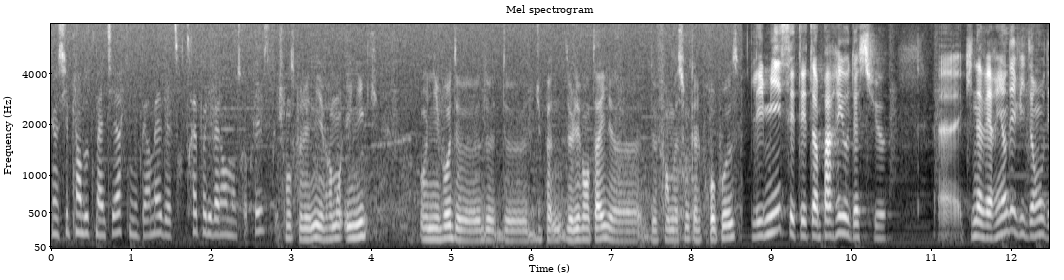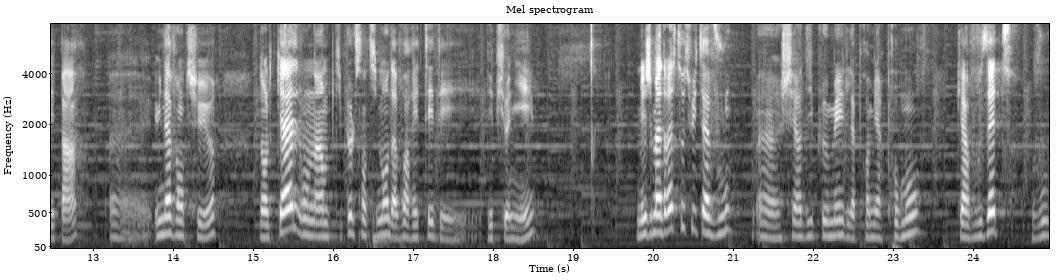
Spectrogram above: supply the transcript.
mais aussi plein d'autres matières qui nous permettent d'être très polyvalents en entreprise. Je pense que l'ENI est vraiment unique au niveau de, l'éventail euh, de formations qu'elle propose. L'EMI, c'était un pari audacieux euh, qui n'avait rien d'évident au départ, euh, une aventure dans laquelle on a un petit peu le sentiment d'avoir été des, pionniers. Mais je m'adresse tout de suite à vous, chers diplômés de la première promo, car vous êtes, vous,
